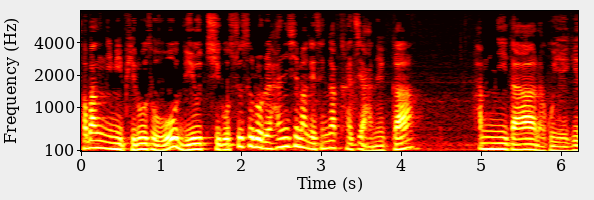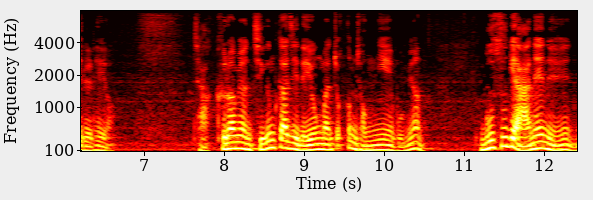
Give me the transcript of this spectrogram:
서방님이 비로소 뉘우치고 스스로를 한심하게 생각하지 않을까 합니다. 라고 얘기를 해요. 자, 그러면 지금까지 내용만 조금 정리해 보면 무숙의 아내는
